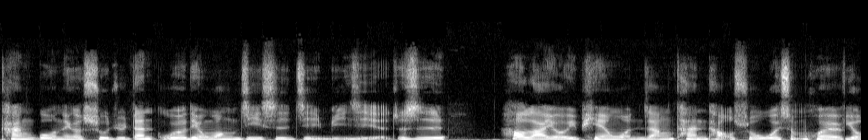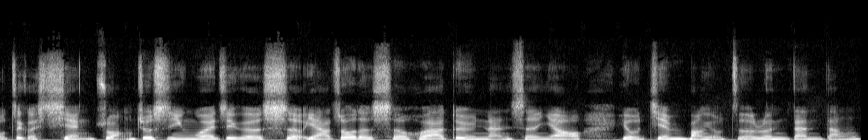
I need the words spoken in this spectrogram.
看过那个数据，但我有点忘记是几比几了，就是。后来有一篇文章探讨说，为什么会有这个现状，就是因为这个社亚洲的社会啊，对于男生要有肩膀、有责任担当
